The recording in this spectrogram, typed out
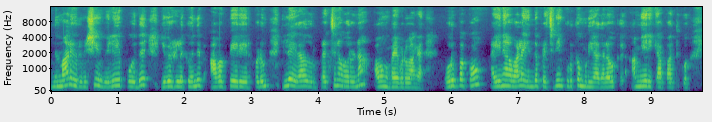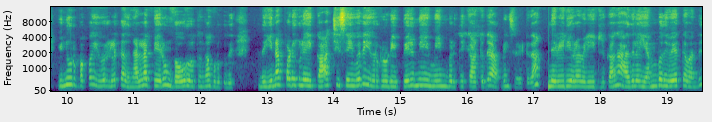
இந்த மாதிரி ஒரு விஷயம் வெளியே போகுது. இவர்களுக்கு வந்து அவப்பேர் ஏற்படும். இல்ல ஏதாவது ஒரு பிரச்சனை வரும்னா அவங்க பயப்படுவாங்க. ஒரு பக்கம் ஐநாவால எந்த பிரச்சனையும் கொடுக்க முடியாத அளவுக்கு அமெரிக்கா பார்த்துக்கும் இன்னொரு பக்கம் இவர்களுக்கு அது நல்ல பேரும் கௌரவத்தும் தான் கொடுக்குது. இந்த இனப்படுகொலை காட்சி செய்வது இவர்களுடைய பெருமையை மேம்படுத்தி காட்டுது அப்படின்னு சொல்லிட்டு தான் இந்த வீடியோல வெளியிட்டு இருக்காங்க அதுல எண்பது பேர்த்த வந்து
